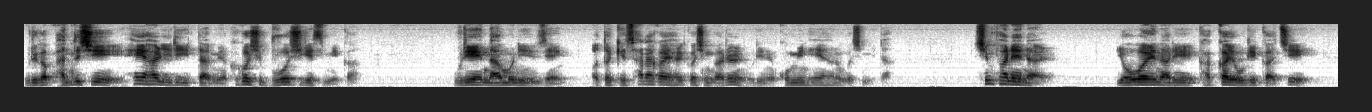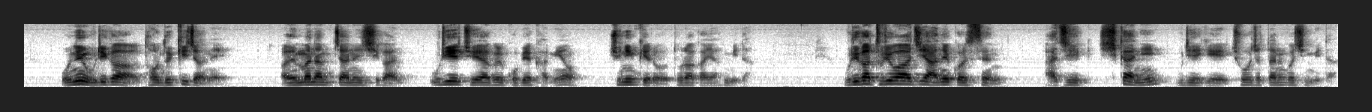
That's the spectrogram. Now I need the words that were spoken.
우리가 반드시 해야 할 일이 있다면 그것이 무엇이겠습니까? 우리의 남은 인생 어떻게 살아가야 할 것인가를 우리는 고민해야 하는 것입니다. 심판의 날, 여호와의 날이 가까이 오기까지 오늘 우리가 더 늦기 전에 얼마 남지 않은 시간 우리의 죄악을 고백하며 주님께로 돌아가야 합니다. 우리가 두려워하지 않을 것은 아직 시간이 우리에게 주어졌다는 것입니다.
